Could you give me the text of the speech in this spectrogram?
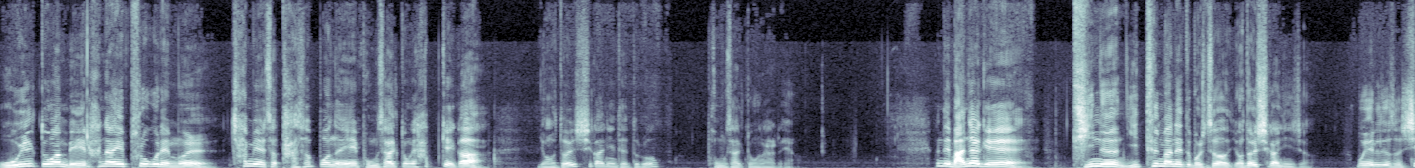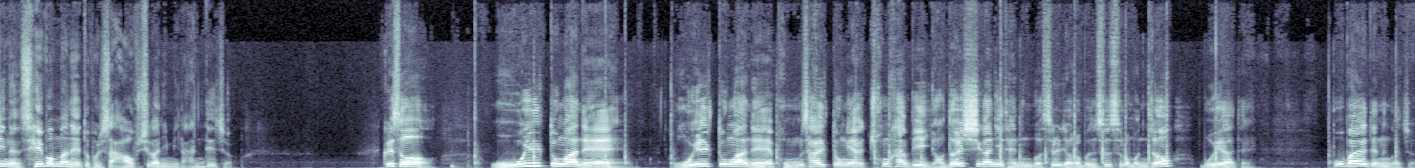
5일 동안 매일 하나의 프로그램을 참여해서 다섯 번의 봉사활동의 합계가 8시간이 되도록 봉사활동을 하래요. 근데 만약에 D는 이틀만 해도 벌써 8시간이죠. 뭐 예를 들어서 C는 세 번만 해도 벌써 9시간입니다. 안 되죠. 그래서 5일 동안에 5일 동안의 봉사활동의 총합이 8시간이 되는 것을 여러분 스스로 먼저 뭐 해야 돼? 뽑아야 되는 거죠.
